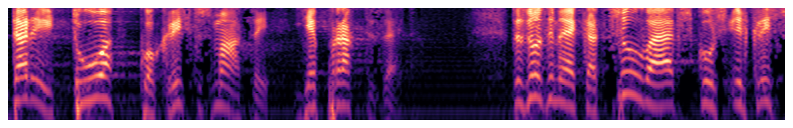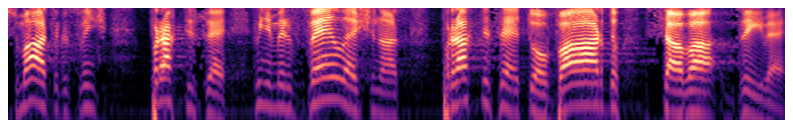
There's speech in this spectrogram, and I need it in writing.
Darīt to, ko Kristus mācīja, jeb praktizēt. Tas nozīmē, ka cilvēks, kurš ir Kristus māceklis, viņš praktizē, viņam ir vēlēšanās praktizēt to vārdu savā dzīvē.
